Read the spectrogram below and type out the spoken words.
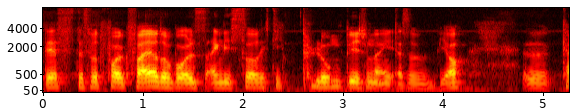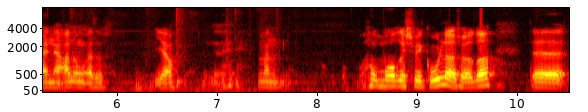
das, das wird voll gefeiert, obwohl es eigentlich so richtig plump ist. Und also, ja, äh, keine Ahnung, also, ja, man, humorisch wie Gulasch, oder? Der,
